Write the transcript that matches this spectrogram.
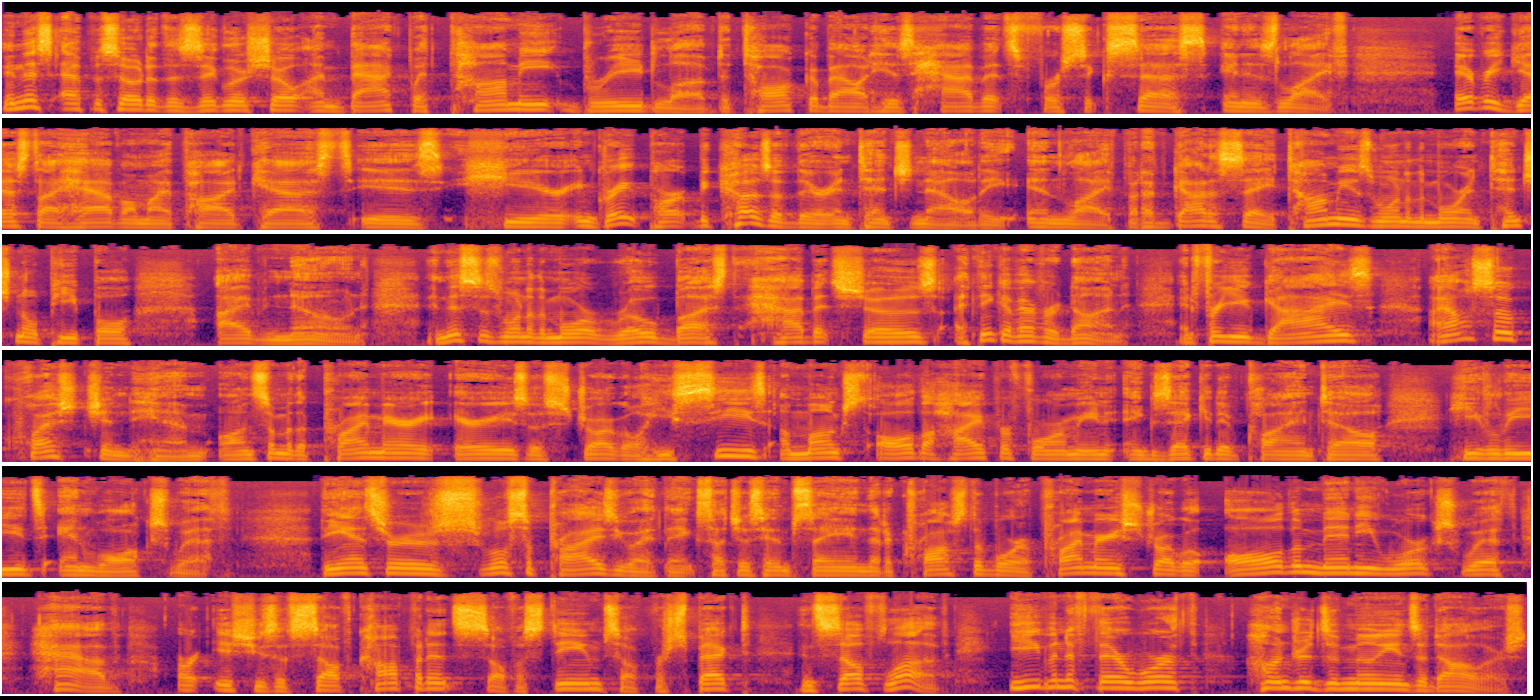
In this episode of The Ziglar Show, I'm back with Tommy Breedlove to talk about his habits for success in his life. Every guest I have on my podcast is here in great part because of their intentionality in life. But I've got to say, Tommy is one of the more intentional people I've known. And this is one of the more robust habits shows I think I've ever done. And for you guys, I also questioned him on some of the primary areas of struggle he sees amongst all the high performing executive clientele he leads and walks with. The answers will surprise you, I think, such as him saying that across the board, a primary struggle all the men he works with have are issues of self confidence, self esteem, self respect, and self love, even if they're worth hundreds of millions of dollars.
